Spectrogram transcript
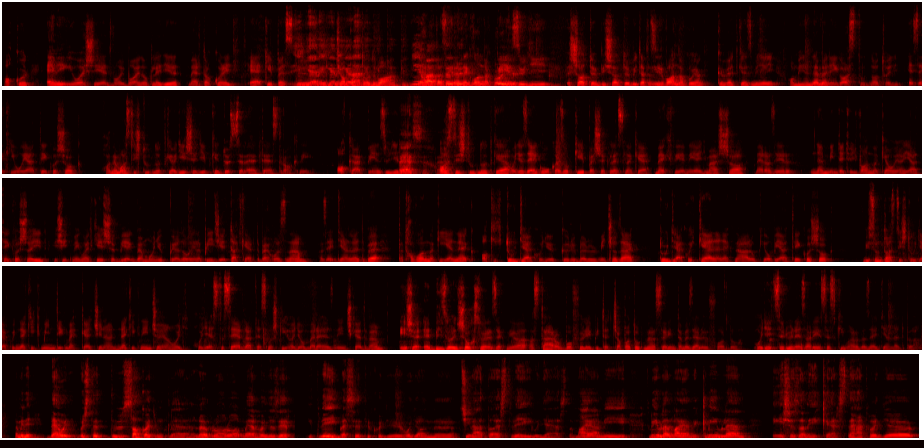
akkor elég jó esélyed van, hogy bajnok legyél, mert akkor egy elképesztő Igen, igen, csapatod igen, hát van. itt- itt De nyilván, hát azért tehát, ennek vannak hogy- pénzügyi, stb. stb. Tehát azért vannak olyan következményei, amire nem elég azt tudnod, hogy ezek jó játékosok, hanem azt is tudnod kell, hogy és egyébként össze lehet ezt rakni akár pénzügyileg. Persze, persze. Azt is tudnod kell, hogy az egók azok képesek lesznek-e megférni egymással, mert azért nem mindegy, hogy vannak-e olyan játékosaid, és itt még majd későbbiekben mondjuk például én a PJ Tuckert behoznám az egyenletbe. Tehát ha vannak ilyenek, akik tudják, hogy ők körülbelül micsodák, tudják, hogy kellenek náluk jobb játékosok, Viszont azt is tudják, hogy nekik mindig meg kell csinálni. Nekik nincs olyan, hogy, hogy ezt a szerdát ezt most kihagyom, mert ehhez nincs kedvem. És e, e bizony sokszor ezeknél a, a sztárokból fölépített csapatoknál szerintem ez előfordul. Hogy egyszerűen ez a rész, ez kimarad az egyenletből. Na mindegy, de hogy most szakadjunk le LeBronról, mert hogy azért itt végigbeszéltük, hogy ő hogyan csinálta ezt végig, ugye ezt a Miami, Cleveland, Miami, Cleveland, és ez a Lakers. Tehát, hogy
